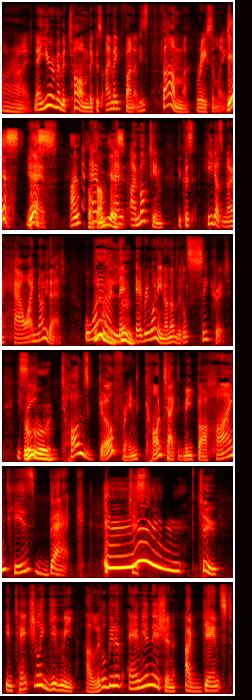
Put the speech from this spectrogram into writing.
All right. Now you remember Tom because I made fun of his thumb recently. Yes. Yes. Yes. I'm Tom and, Yes. And I mocked him because he doesn't know how I know that. Well, why don't I Hmm, let everyone in on a little secret? You see, Ooh. Tom's girlfriend contacted me behind his back Ooh. to intentionally give me a little bit of ammunition against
